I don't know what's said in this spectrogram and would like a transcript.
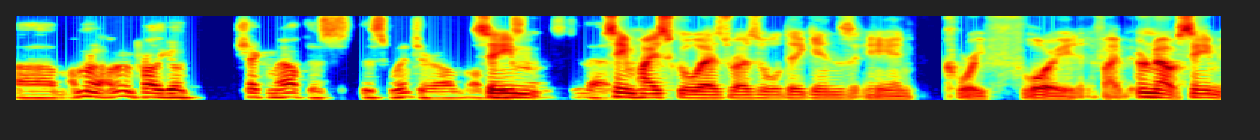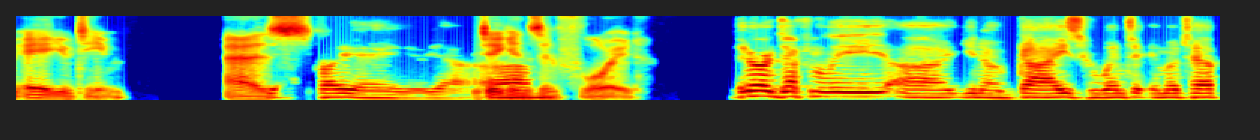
Um, I'm gonna I'm gonna probably go check him out this this winter. I'll, I'll same same high school as Rahsool Diggins and Corey Floyd. If I or no, same AAU team as yeah, probably AAU. Yeah, Diggins um, and Floyd there are definitely uh, you know guys who went to Imhotep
